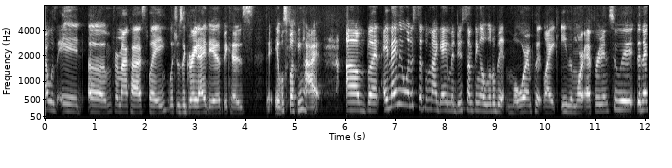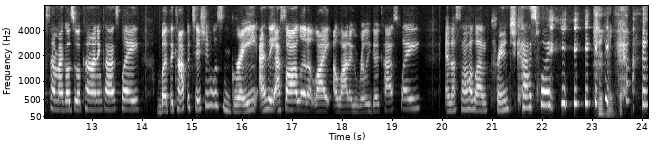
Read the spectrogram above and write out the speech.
I was Ed um, for my cosplay, which was a great idea because it was fucking hot. Um, but it made me want to step up my game and do something a little bit more and put like even more effort into it the next time I go to a con and cosplay. But the competition was great. I think I saw a lot of like a lot of really good cosplay, and I saw a lot of cringe cosplay. I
